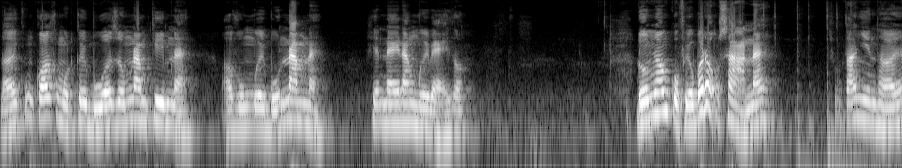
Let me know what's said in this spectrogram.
Đấy cũng có một cây búa giống Nam Kim này ở vùng 14 năm này. Hiện nay đang 17 rồi. Đối với nhóm cổ phiếu bất động sản này, chúng ta nhìn thấy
